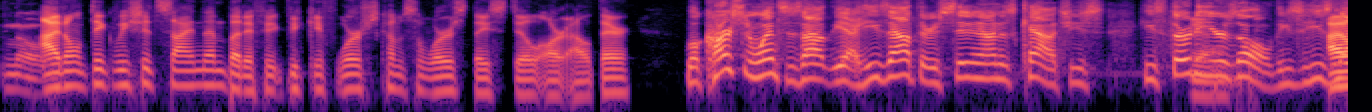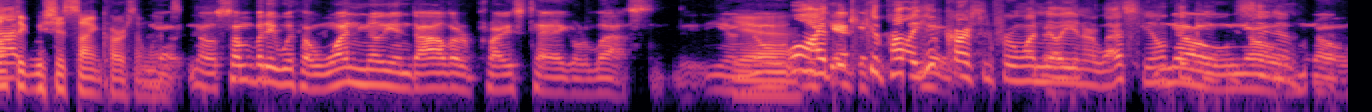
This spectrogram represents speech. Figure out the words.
No. I don't think we should sign them, but if it if worst comes to worst, they still are out there. Well, Carson Wentz is out. Yeah, he's out there. He's sitting on his couch. He's he's 30 yeah. years old. He's he's I not... don't think we should sign Carson Wentz. No, no somebody with a one million dollar price tag or less. You know, yeah. No, well, I think you could probably get Carson for one million or less. You don't no, think no, no,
